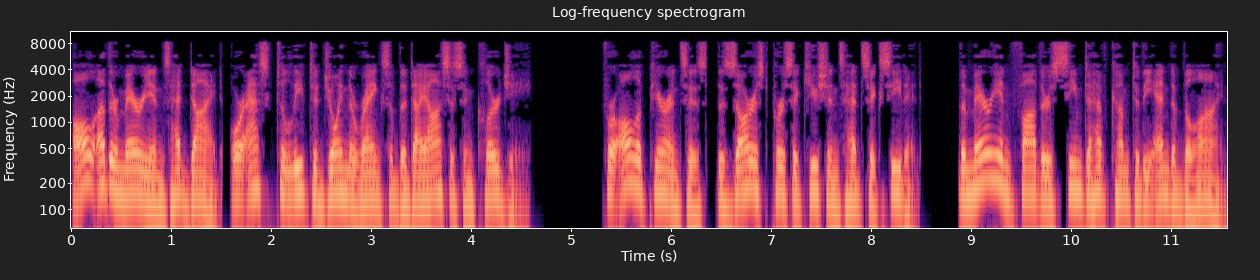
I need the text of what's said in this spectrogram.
All other Marians had died, or asked to leave to join the ranks of the diocesan clergy. For all appearances, the Tsarist persecutions had succeeded. The Marian Fathers seemed to have come to the end of the line.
